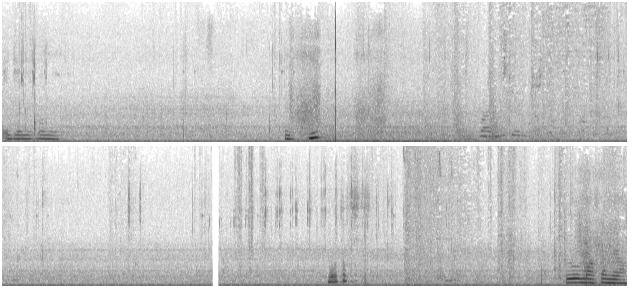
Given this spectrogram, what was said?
And then it's gonna. hmm What the? Is my friend now?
